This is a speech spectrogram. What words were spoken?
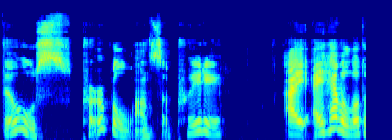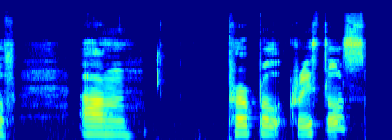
those purple ones are pretty. I, I have a lot of um, purple crystals,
